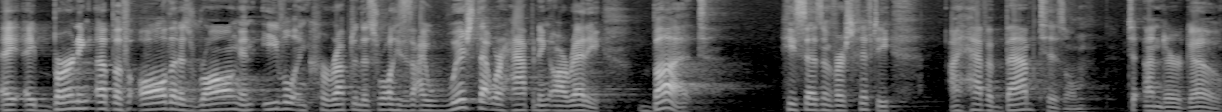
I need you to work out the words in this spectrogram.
a, a burning up of all that is wrong and evil and corrupt in this world. He says, I wish that were happening already. But, he says in verse 50, I have a baptism to undergo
